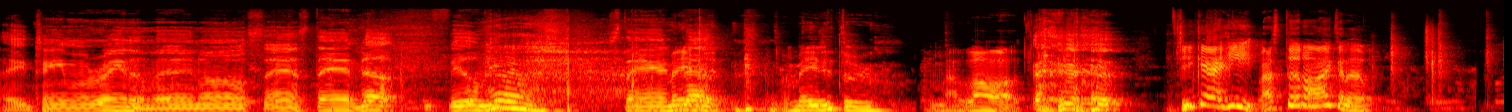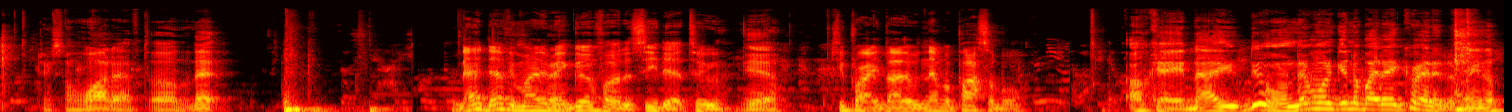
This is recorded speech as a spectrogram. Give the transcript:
Hey, Team Marina, man. You know what I'm saying? Stand up. You feel me? Stand made up. it. I made it through. My lord. she got heat. I still don't like it though. Drink some water after all of that. That definitely might have been good for her to see that too. Yeah. She probably thought it was never possible. Okay, now you, you don't never want to give nobody that credit, Marina.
